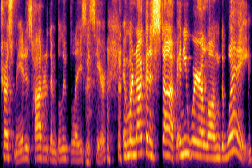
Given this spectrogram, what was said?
Trust me it is hotter than blue blazes here. And we're not going to stop anywhere along the way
